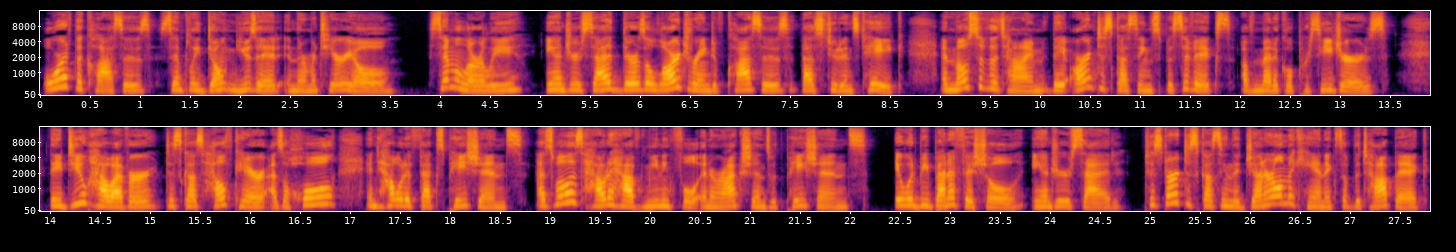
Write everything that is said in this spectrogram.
or if the classes simply don't use it in their material. Similarly, Andrews said there's a large range of classes that students take, and most of the time they aren't discussing specifics of medical procedures. They do, however, discuss healthcare as a whole and how it affects patients, as well as how to have meaningful interactions with patients. It would be beneficial, Andrews said, to start discussing the general mechanics of the topic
